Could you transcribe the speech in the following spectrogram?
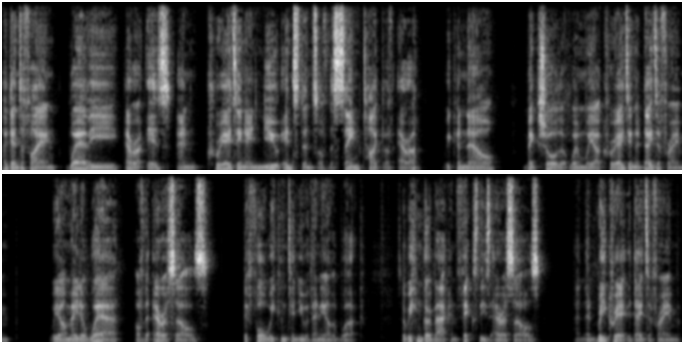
identifying where the error is and creating a new instance of the same type of error, we can now make sure that when we are creating a data frame, we are made aware of the error cells before we continue with any other work. So we can go back and fix these error cells and then recreate the data frame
